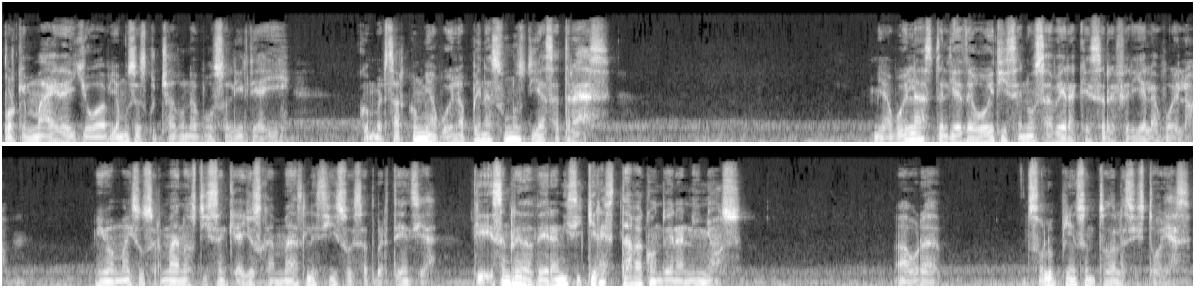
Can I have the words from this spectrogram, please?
porque Mayra y yo habíamos escuchado una voz salir de ahí, conversar con mi abuelo apenas unos días atrás. Mi abuela hasta el día de hoy dice no saber a qué se refería el abuelo. Mi mamá y sus hermanos dicen que a ellos jamás les hizo esa advertencia, que esa enredadera ni siquiera estaba cuando eran niños. Ahora, solo pienso en todas las historias,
